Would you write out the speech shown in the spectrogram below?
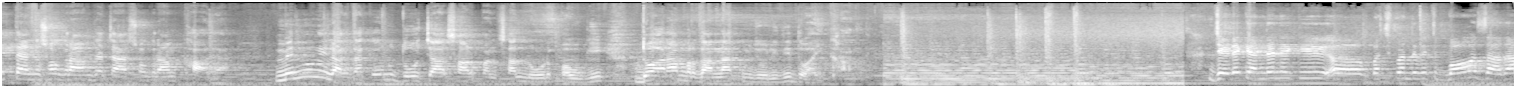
ਉਹਨੇ 300 ਗ੍ਰਾਮ ਜਾਂ 400 ਗ੍ਰਾਮ ਖਾ ਲਿਆ। ਮੈਨੂੰ ਨਹੀਂ ਲੱਗਦਾ ਕਿ ਉਹਨੂੰ 2-4 ਸਾਲ 5 ਸਾਲ ਲੋੜ ਪਊਗੀ ਦੁਆਰਾ ਮਰਦਾਨਾ ਕਮਜ਼ੋਰੀ ਦੀ ਦਵਾਈ ਖਾਣ ਦੀ। ਜਿਹੜੇ ਕਹਿੰਦੇ ਨੇ ਕਿ ਬਚਪਨ ਦੇ ਵਿੱਚ ਬਹੁਤ ਜ਼ਿਆਦਾ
